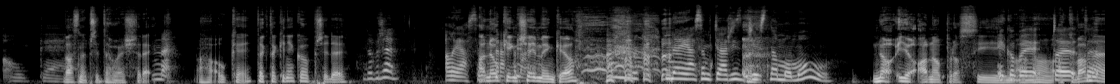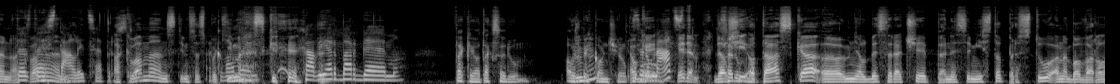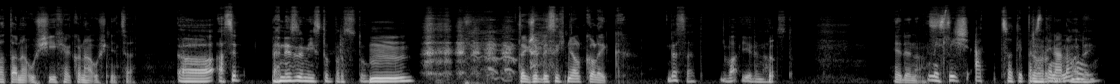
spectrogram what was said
OK. Vás nepřitahuje Shrek? Ne. Aha, OK. Tak taky někoho přidej. Dobře. Ale já jsem A no king shaming, jo? Ne, já jsem chtěla říct Jasona Momou. No jo, ano, prosím, Jakoby ano. to je- to je- Aquaman, to je- to je Aquaman. stálice prostě. Aquaman, s tím se spotíme Aquaman. hezky. Javier Bardem. Tak jo, tak sedm. A už bych končil. Ok, Sedmnáct? jedem. Další Sedm. otázka. Uh, měl bys radši penisy místo prstů, anebo varlata na uších jako náušnice? Uh, asi penisy místo prstu. Hmm. Takže bys jich měl kolik? Deset, dva, jedenáct. Jedenáct. Myslíš, a co ty prsty na nohou? Dohromady.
